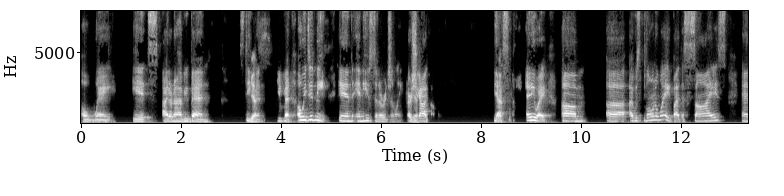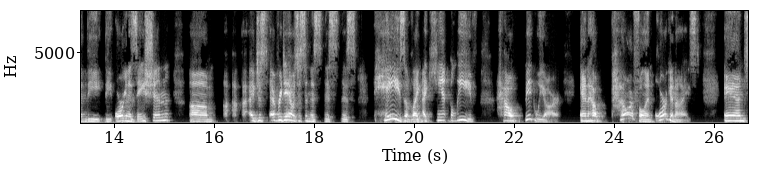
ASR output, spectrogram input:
away. It's I don't know have you been Stephen, yes. you've been. Oh, we did meet in in Houston originally or Chicago. Yes. yes. Anyway, um, uh, I was blown away by the size and the the organization. Um, I, I, just every day I was just in this this this haze of like I can't believe how big we are and how powerful and organized. And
